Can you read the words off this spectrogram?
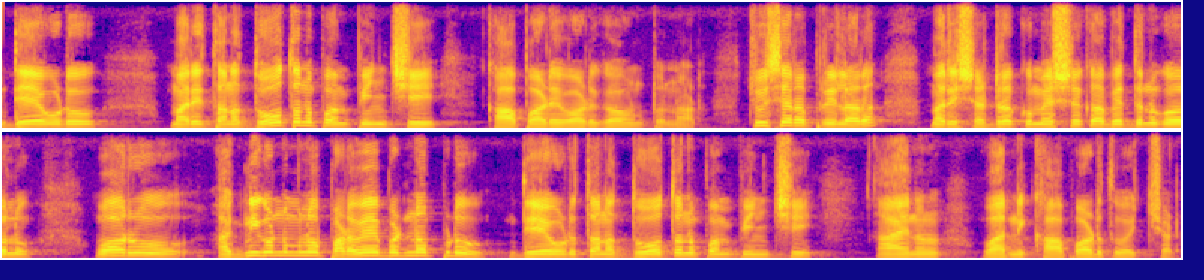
దేవుడు మరి తన దూతను పంపించి కాపాడేవాడుగా ఉంటున్నాడు. చూసారా ప్రియులారా మరి షడ్రకు మెషకు అభ్యర్థనగోలు వారు అగ్నిగుండంలో పడవేయబడినప్పుడు దేవుడు తన దూతను పంపించి ఆయన వారిని కాపాడుతూ వచ్చాడు.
